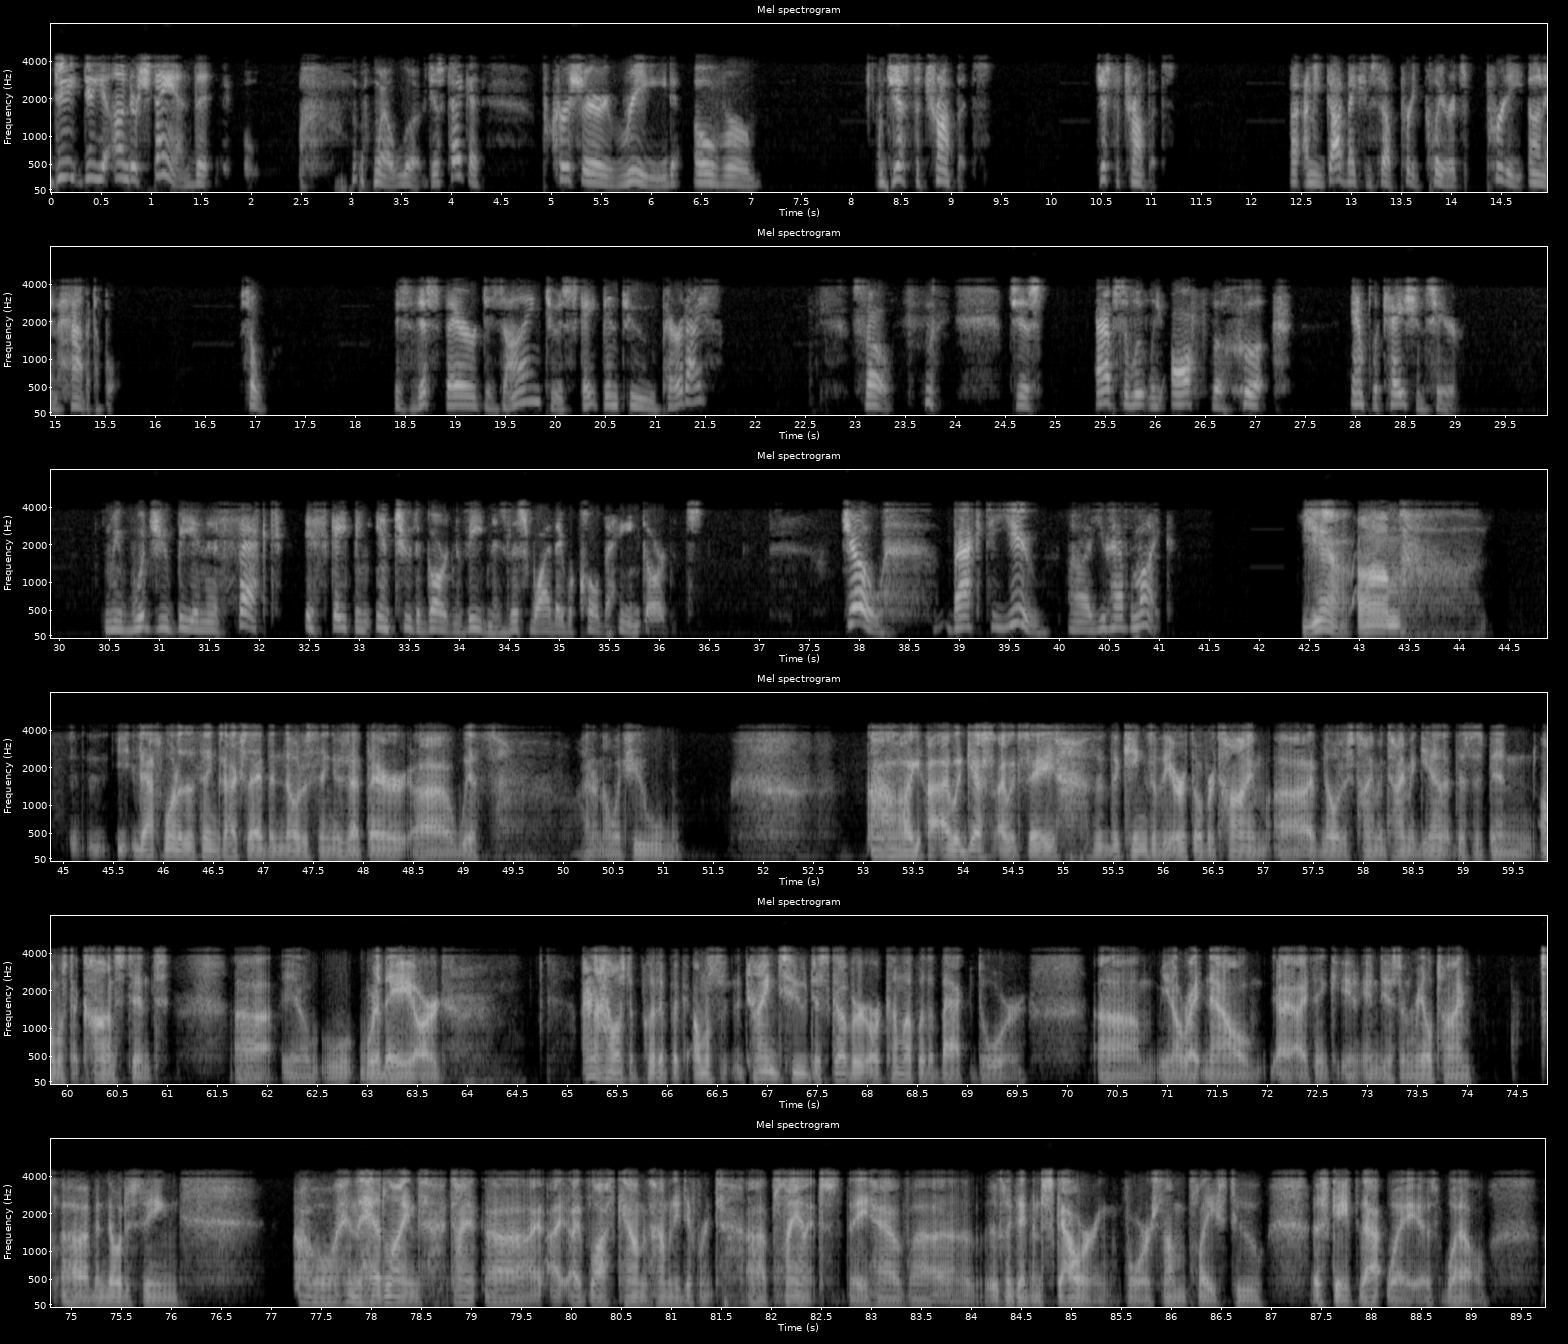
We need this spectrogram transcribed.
do, do you understand that? Well, look, just take a cursory read over just the trumpets, just the trumpets. I mean, God makes himself pretty clear. It's pretty uninhabitable. So, is this their design to escape into paradise? So, just absolutely off the hook implications here. I mean, would you be in effect escaping into the Garden of Eden? Is this why they were called the Hanging Gardens? Joe, back to you. Uh, you have the mic. Yeah, um, that's one of the things actually I've been noticing is that they're uh, with I don't know what you Oh, I, I, would guess I would say the, the, kings of the earth over time. Uh, I've noticed time and time again that this has been almost a constant, uh, you know, where they are. I don't know how else to put it, but almost trying to discover or come up with a back door. Um, you know, right now, I, I think in, in, just in real time, uh, I've been noticing oh, in the headlines, time, uh, I, I've lost count of how many different uh, planets they have. Uh, looks like they've been scouring for some place to escape that way as well.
